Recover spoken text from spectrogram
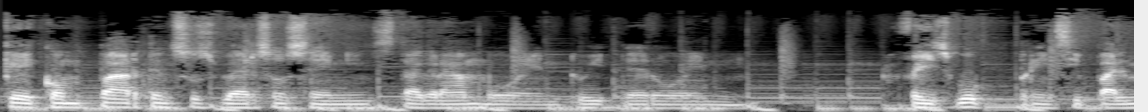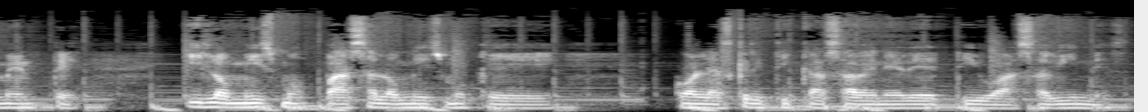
que comparten sus versos en Instagram o en Twitter o en Facebook principalmente. Y lo mismo pasa lo mismo que con las críticas a Benedetti o a Sabines.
